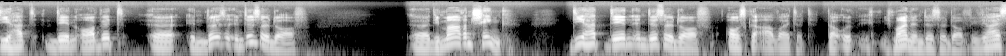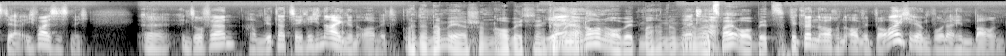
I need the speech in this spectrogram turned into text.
die hat den Orbit äh, in, Düs in Düsseldorf äh, die Maren Schink, die hat den in Düsseldorf ausgearbeitet. Da, ich meine in Düsseldorf. Wie heißt der? Ich weiß es nicht. Äh, insofern haben wir tatsächlich einen eigenen Orbit. Aber dann haben wir ja schon einen Orbit. Dann können ja, wir ja. ja noch einen Orbit machen. Dann ja, haben wir zwei Orbits. Wir können auch einen Orbit bei euch irgendwo dahin bauen.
